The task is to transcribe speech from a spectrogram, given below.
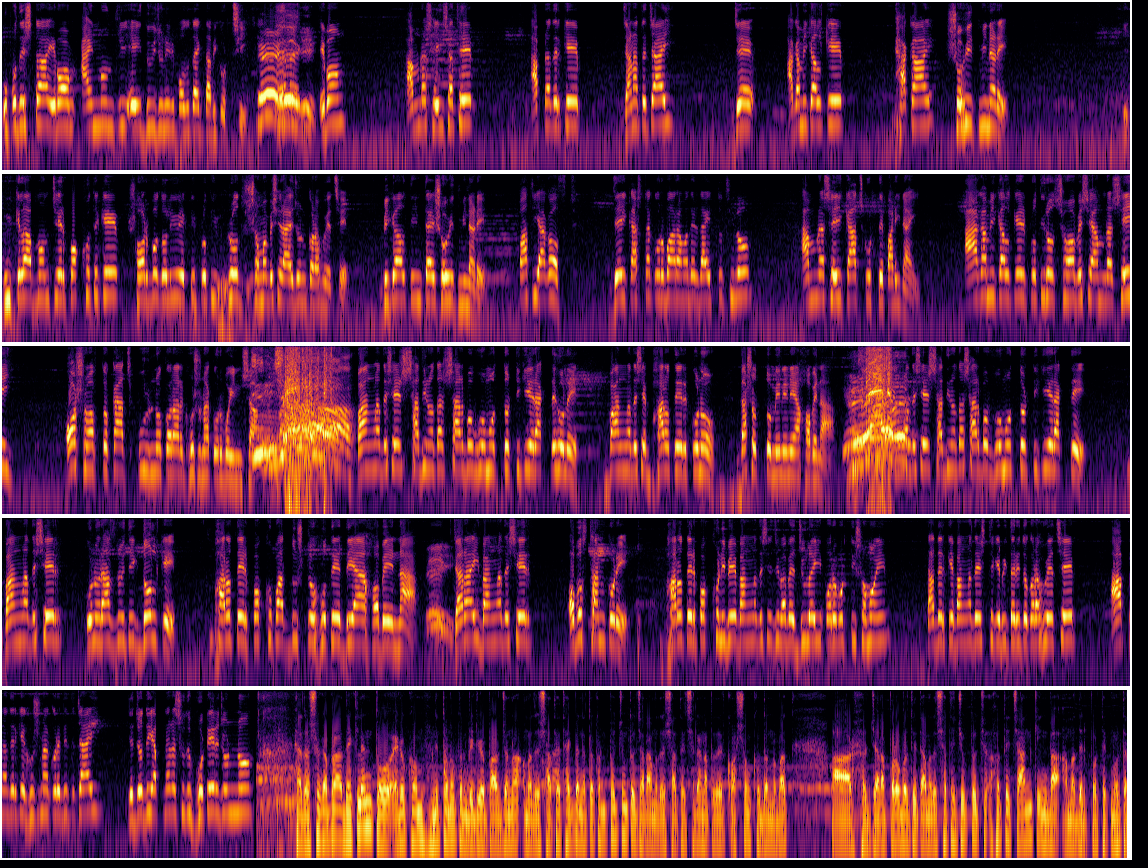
উপদেষ্টা এবং আইনমন্ত্রী এই দুইজনের পদত্যাগ দাবি করছি। এবং আমরা সেই সাথে আপনাদেরকে জানাতে চাই যে আগামীকালকে ঢাকায় শহীদ মিনারে ইনকিলাব মঞ্চের পক্ষ থেকে সর্বদলীয় একটি প্রতিরোধ সমাবেশের আয়োজন করা হয়েছে। বিকাল তিনটায় শহীদ মিনারে। পাঁচই আগস্ট, যেই কাজটা করবার আমাদের দায়িত্ব ছিল, আমরা সেই কাজ করতে পারি নাই। আগামীকালকের প্রতিরোধ সমাবেশে আমরা সেই অসমাপ্ত কাজ পূর্ণ করার ঘোষণা করব ইনশাআল্লাহ। বাংলাদেশের স্বাধীনতার সার্বভৌমত্ব টিকিয়ে রাখতে হলে বাংলাদেশে ভারতের কোনো দাসত্ব মেনে নেওয়া হবে না। বাংলাদেশের স্বাধীনতা সার্বভৌমত্ব টিকিয়ে রাখতে বাংলাদেশের কোনো রাজনৈতিক দলকে ভারতের পক্ষপাত দুষ্ট হতে দেয়া হবে না। যারাই বাংলাদেশের অবস্থান করে ভারতের পক্ষ নিবে বাংলাদেশে যেভাবে জুলাই পরবর্তী সময়ে তাদেরকে বাংলাদেশ থেকে বিতাড়িত করা হয়েছে। আপনাদেরকে ঘোষণা করে দিতে চাই যে যদি আপনারা শুধু ভোটের জন্য হ্যাঁ দর্শক, আপনারা দেখলেন তো এরকম নিত্য নতুন ভিডিও পাওয়ার জন্য আমাদের সাথে থাকবেন এতক্ষণ পর্যন্ত। যারা আমাদের সাথে ছিলেন আপনাদের অসংখ্য ধন্যবাদ। আর যারা পরবর্তীতে আমাদের সাথে যুক্ত হতে চান কিংবা আমাদের প্রত্যেক মুহূর্তে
